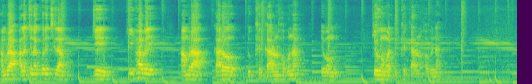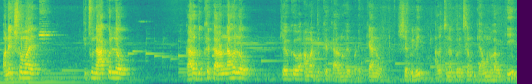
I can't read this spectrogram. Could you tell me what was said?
আমরা আলোচনা করেছিলাম যে কীভাবে আমরা কারও দুঃখের কারণ হব না এবং কেউ আমার দুঃখের কারণ হবে না। অনেক সময় কিছু না করলেও কারও দুঃখের কারণ না হলেও কেউ কেউ আমার দুঃখের কারণ হয়ে পড়ে। কেন? সেগুলি আলোচনা করেছিলাম কেমনভাবে কি?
